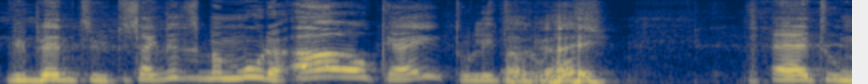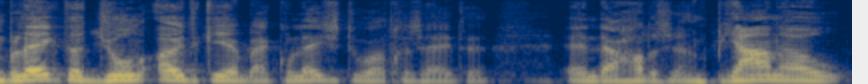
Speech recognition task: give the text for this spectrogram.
Wie bent u? Toen zei ik, dit is mijn moeder. Oh, oké. Toen liet hij hem los. En toen bleek dat John ooit een keer bij college toe had gezeten. En daar hadden ze een piano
